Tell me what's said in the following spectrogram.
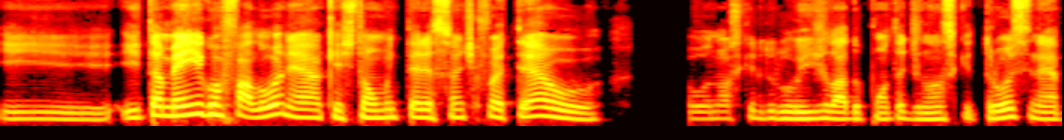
E, e também Igor falou, né, a questão muito interessante que foi até o, o nosso querido Luiz lá do Ponta de Lança que trouxe, né?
